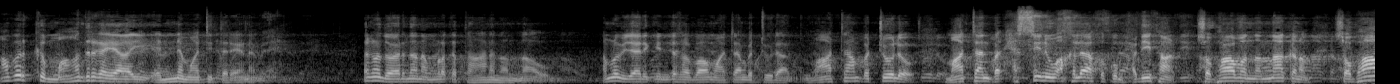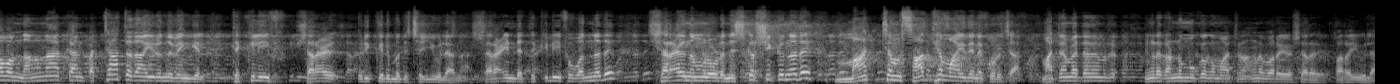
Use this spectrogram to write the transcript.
അവർക്ക് മാതൃകയായി എന്നെ മാറ്റിത്തരേണമേ. അങ്ങനെ തോരുന്ന നമ്മളൊക്കെ താനെ നന്നാവും. നമ്മൾ വിചാരിക്കും എന്റെ സ്വഭാവം മാറ്റാൻ പറ്റൂല. മാറ്റാൻ പറ്റുമല്ലോ മാറ്റാൻ ഹസ്സിനു അഖ്ലാഖുക്കും ഹദീഥാണ് സ്വഭാവം നന്നാക്കണം. സ്വഭാവം നന്നാക്കാൻ പറ്റാത്തതായിരുന്നുവെങ്കിൽ തെക്ലീഫ് ഷറ ഒരിക്കലും അത് ചെയ്യൂല എന്ന ഷറയിന്റെ തെക്ലീഫ് വന്നത് ഷറ നമ്മളോട് നിഷ്കർഷിക്കുന്നത് മാറ്റം സാധ്യമായതിനെ കുറിച്ചാണ് മാറ്റാൻ പറ്റാതെ നിങ്ങളുടെ കണ്ണും മൂക്കൊക്കെ മാറ്റണം. അങ്ങനെ പറയോ ഷറ? പറയൂല.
